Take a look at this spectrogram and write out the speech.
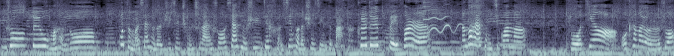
你说对于我们很多不怎么下雪的这些城市来说，下雪是一件很幸福的事情，对吧？可是对于北方人，难道还很奇怪吗？昨天啊，我看到有人说，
